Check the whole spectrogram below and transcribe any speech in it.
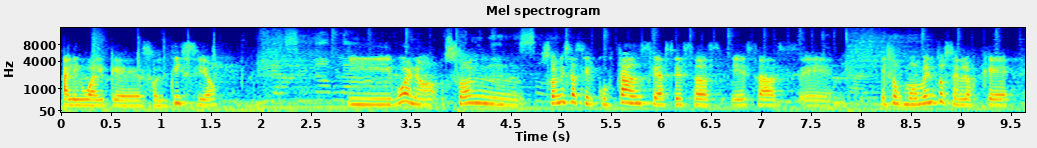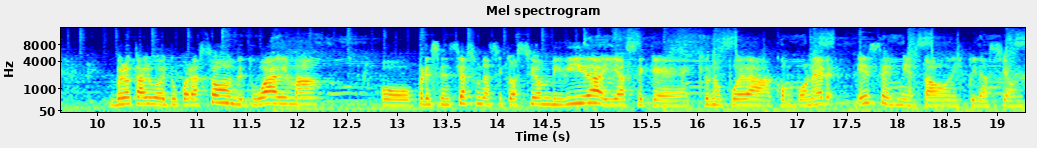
al igual que Solticio. Y bueno, son, son esas circunstancias, esas, esas, eh, esos momentos en los que brota algo de tu corazón, de tu alma, o presencias una situación vivida y hace que, uno pueda componer, ese es mi estado de inspiración.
